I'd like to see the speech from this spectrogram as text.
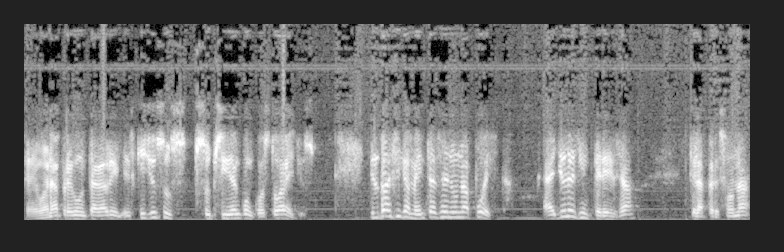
Sí, buena pregunta, Gabriel. Es que ellos subsidian con costo a ellos. Ellos básicamente hacen una apuesta. A ellos les interesa que la persona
